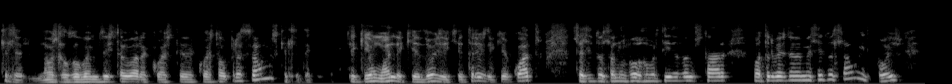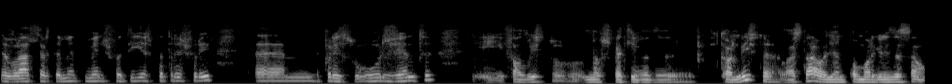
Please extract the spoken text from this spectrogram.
quer dizer, nós resolvemos isto agora com esta, com esta operação, mas quer dizer, daqui a um ano, daqui a dois, daqui a três, daqui a quatro, se a situação não for revertida, vamos estar outra vez na mesma situação e depois haverá certamente menos fatias para transferir. Um, por isso, o urgente, e falo isto numa perspectiva de economista, lá está, olhando para uma organização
